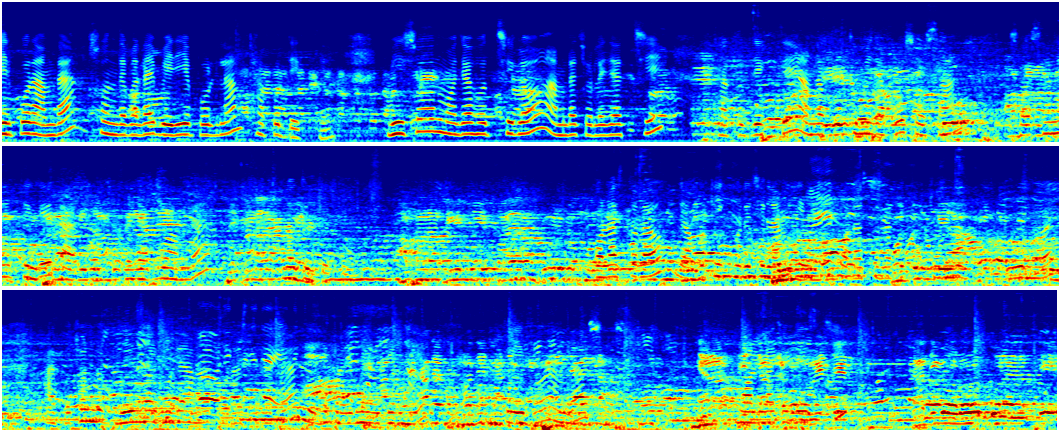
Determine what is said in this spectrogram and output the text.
এরপর আমরা সন্ধেবেলায় বেরিয়ে পড়লাম ঠাকুর দেখতে। ভীষণ মজা হচ্ছিল, আমরা চলে যাচ্ছি ঠাকুর দেখতে। আমরা প্রথমে যাব শ্মশান। শ্মশানের থেকে তারপর চলে যাব আমরা নতুন পলাশতলাও যাব, ঠিক করেছিলাম, কিন্তু পলাশতলাতে প্রচণ্ড ভিড় হয়, আর প্রচণ্ড ভিড় হয় বলে আমরা পলাশতলাটা যেতে পারিনি ওই দিন তো এরপর আমরা মল্লা চলে এসেছি। কাজীকে অনুরোধ করে যাচ্ছে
